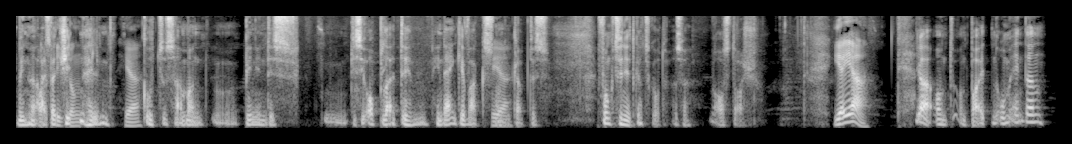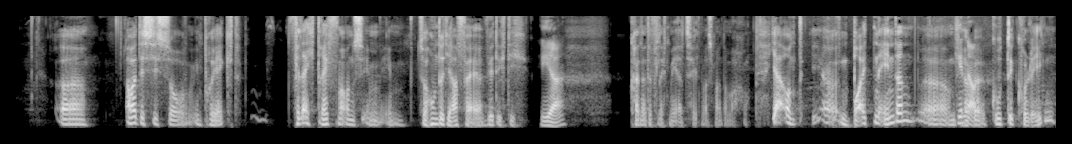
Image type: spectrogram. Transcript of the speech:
Bin mit Albert. Schittenhelm Ja. gut zusammen, bin in das, diese Obleute hineingewachsen. Ja. Und ich glaube, das funktioniert ganz gut. Also Austausch. Ja, ja. Ja, und, und Beuten umändern. Äh, aber das ist so im Projekt. Vielleicht treffen wir uns im, im, zur 100-Jahr-Feier, würde ich dich, Ja. kann ich dir vielleicht mehr erzählen, was wir da machen. Ja, und äh, Beuten ändern. Äh, und Genau. ich habe gute Kollegen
